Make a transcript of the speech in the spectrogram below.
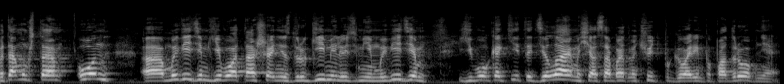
Потому что он, э, мы видим его отношения с другими людьми, мы видим его какие-то дела, и мы сейчас об этом чуть поговорим поподробнее.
